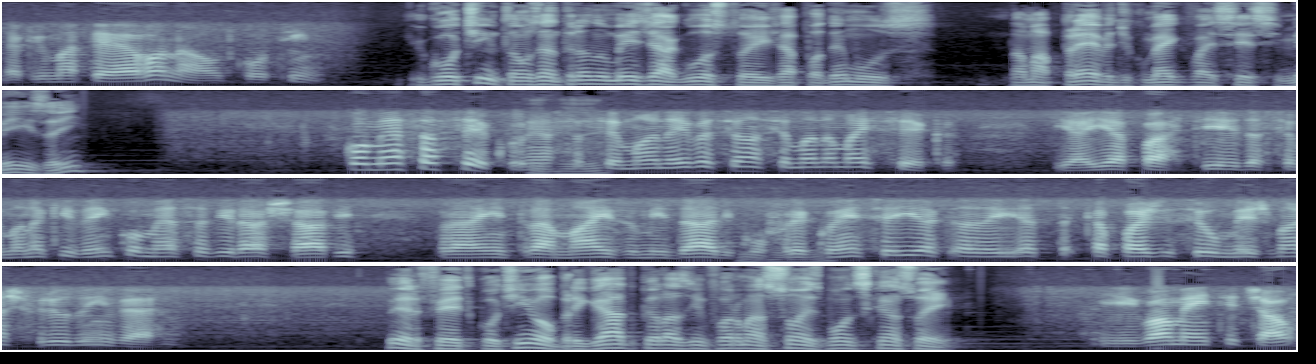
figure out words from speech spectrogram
Da Climatea, Ronaldo Coutinho. E Coutinho, estamos entrando no mês de agosto aí, já podemos dar uma prévia de como é que vai ser esse mês aí? Começa seco, né? Uhum. Essa semana aí vai ser uma semana mais seca. E aí, a partir da semana que vem, começa a virar a chave para entrar mais umidade com frequência e é capaz de ser o mês mais frio do inverno. Perfeito, Coutinho. Obrigado pelas informações. Bom descanso aí. E igualmente, tchau.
